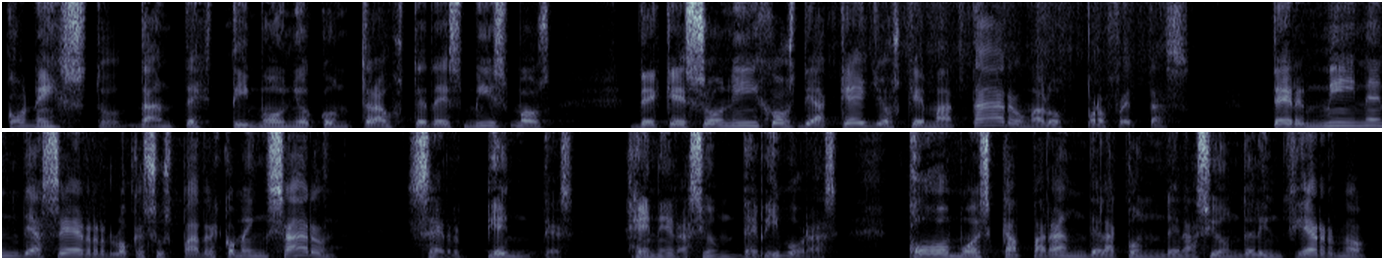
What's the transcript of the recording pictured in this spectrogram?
Con esto dan testimonio contra ustedes mismos de que son hijos de aquellos que mataron a los profetas. Terminen de hacer lo que sus padres comenzaron. Serpientes, generación de víboras, ¿cómo escaparán de la condenación del infierno?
